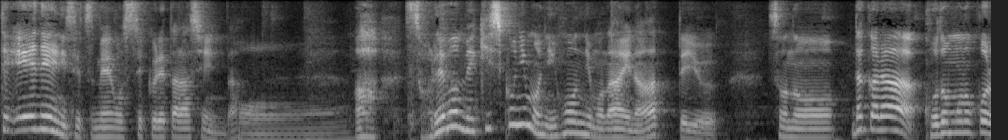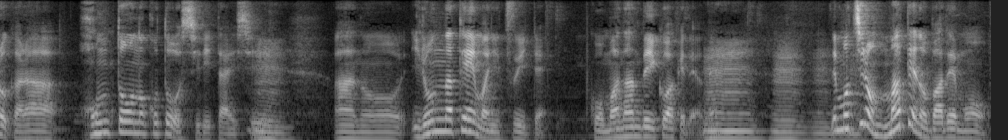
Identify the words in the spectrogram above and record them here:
丁寧に説明をしてくれたらしいんだあそれはメキシコにも日本にもないなっていう。そのだから子供の頃から本当のことを知りたいし、うん。あのいろんなテーマについてこう学んでいくわけだよね、うんうんうんでもちろん待ての場でも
